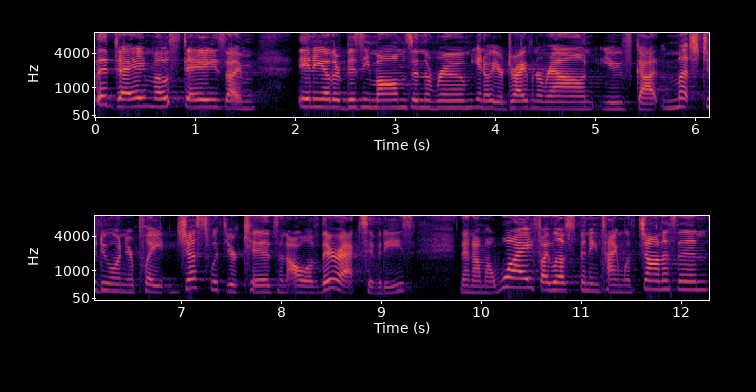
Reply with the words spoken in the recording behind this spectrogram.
the day. Most days I'm any other busy moms in the room, you know, you're driving around, you've got much to do on your plate just with your kids and all of their activities. Then I'm a wife. I love spending time with Jonathan.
